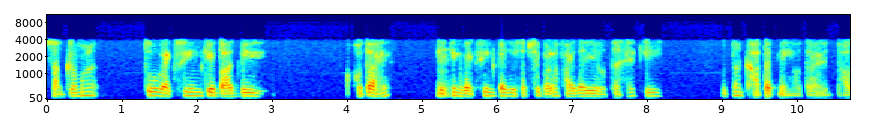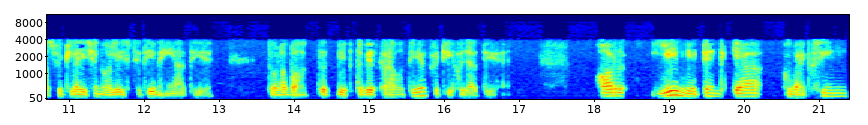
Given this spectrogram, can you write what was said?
संक्रमण तो वैक्सीन के बाद भी होता है हम्म। लेकिन वैक्सीन का जो सबसे बड़ा फ़ायदा ये होता है कि उतना घातक नहीं होता है। हॉस्पिटलाइजेशन वाली स्थिति नहीं आती है। थोड़ा बहुत तबीयत खराब होती है, फिर ठीक हो जाती है। और ये म्यूटेंट क्या वैक्सीन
